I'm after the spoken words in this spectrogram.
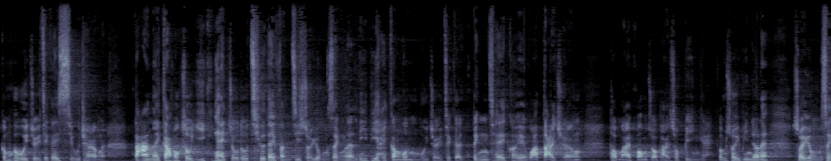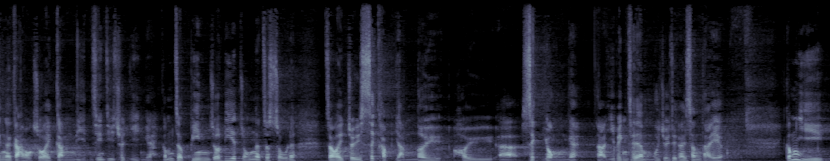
咁佢會聚積喺小腸嘅。但係甲殼素已經係做到超低分子水溶性咧，呢啲係根本唔會聚積嘅，並且佢係滑大腸同埋幫助排宿便嘅，咁所以變咗呢，水溶性嘅甲殼素係近年先至出現嘅，咁就變咗呢一種嘅質素呢，就係最適合人類去誒食用嘅，啊而並且又唔會聚積喺身體嘅，咁而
